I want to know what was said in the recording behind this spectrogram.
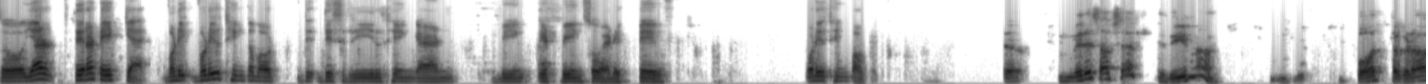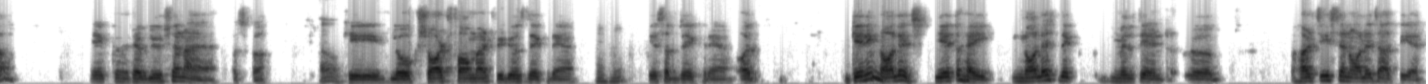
तो यार तेरा टेक क्या है? What do you think about thi- this reel thing and being it being so addictive? What do you think about it? मेरे हिसाब से रील ना बहुत तगड़ा एक रेवोल्यूशन आया है उसका। Oh. कि लोग शॉर्ट फॉर्मेट वीडियोस देख रहे हैं mhm. ये सब देख रहे हैं और गेनिंग नॉलेज ये तो है ही। नॉलेज देख मिलती है हर चीज़ से नॉलेज आती है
